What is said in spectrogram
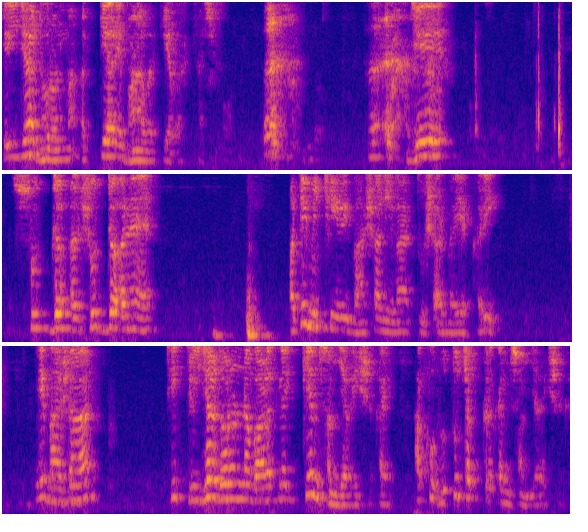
ત્રીજા ધોરણમાં અત્યારે ભણાવતી વાર્તા છે. જે શુદ્ધ શુદ્ધ અને અતિ મીઠી એવી ભાષાની વાત તુષારભાઈએ કરી. એ ભાષા થી ત્રીજા ધોરણના બાળકને કેમ સમજાવી શકાય? આખું ઋતુચક્ર કેમ સમજાવી શકાય?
